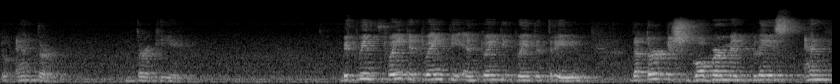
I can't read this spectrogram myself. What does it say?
to enter Turkey. Between 2020 and 2023, the Turkish government placed en-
